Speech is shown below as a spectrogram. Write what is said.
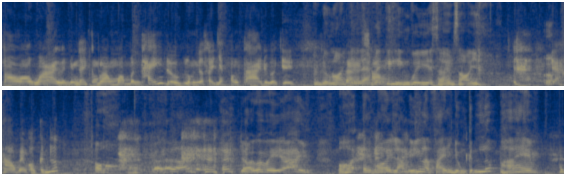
to ở ngoài là những cái cọng lông mà mình thấy được là mình có thể nhặt bằng tay được đó chị. Em đừng nói chị À, làm lấy cái hiển vi sao em soi nha. dạ không em có kính lúp. Ồ, trời đất ơi. Trời quý vị Dạ. ơi. Ủa em ơi làm yến là phải dùng kính lúp hả em?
